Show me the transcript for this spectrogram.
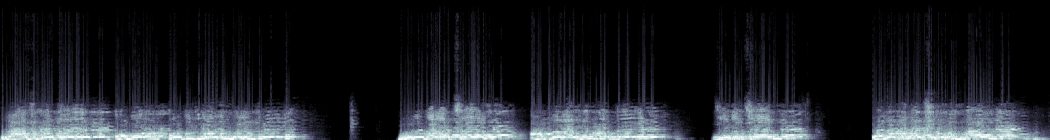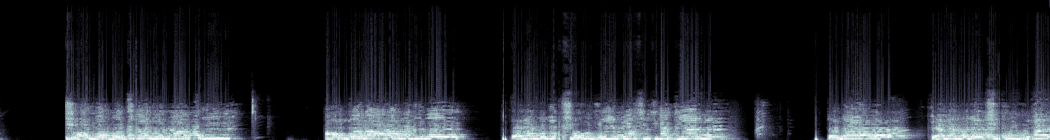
রাজপথে প্রতিটি অলিগলিতে ঘুরে বেড়াচ্ছেন। আপনারা ইতিমধ্যে জেনেছেন, এলাকার সবুজ ভাই সম্ভাব্য চেয়ারম্যান প্রার্থী। আপনারা আগামী দিনে এলাকার সবুজ ভাইয়ের পাশে থাকবেন। এবং এলাকার সবুজ ভাই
